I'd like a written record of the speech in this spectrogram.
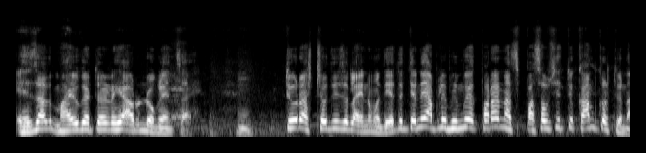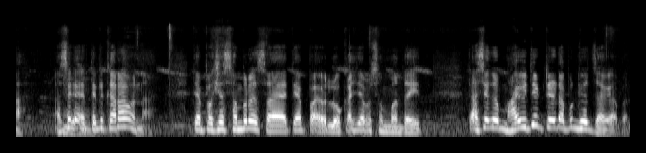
ह्याचा महायुगात हे अरुण डोंगळ्यांचा आहे. तो राष्ट्रवादीच्या लाईनमध्ये तर त्याने आपली भूमिका करा ना पाच वर्ष तो काम करतो ना. असं काय? त्यांनी करावं ना. त्या पक्षात समरस आहे त्या प- संबंध आहेत. तर असे महायुती ट्रेड आपण घेत जाऊया आपण.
